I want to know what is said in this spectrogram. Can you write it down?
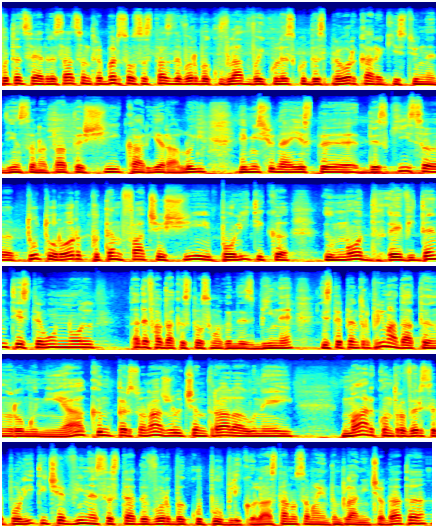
Puteți să-i adresați întrebări sau să stați de vorbă cu Vlad Voiculescu despre oricare chestiune din sănătate și cariera lui. Emisiunea este deschisă tuturor. Putem face și politică în mod evident. Este unul dar, de fapt, dacă stau să mă gândesc bine, este pentru prima dată în România când personajul central al unei mari controverse politice, vine să stea de vorbă cu publicul. Asta nu s-a mai întâmplat niciodată.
